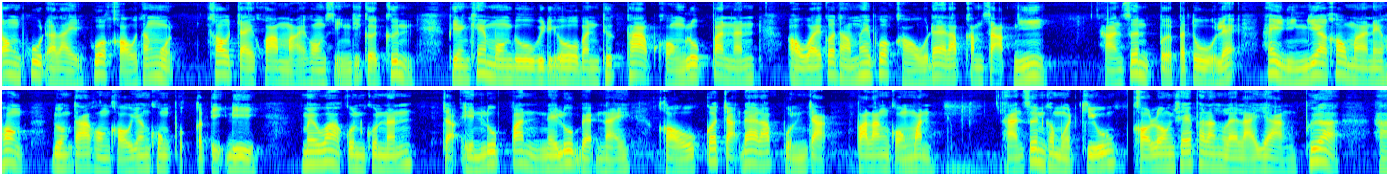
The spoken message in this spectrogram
ต้องพูดอะไร พวกเขาทั้งหมด เข้าใจความหมายของสิ่งที่เกิดขึ้น เพียงแค่มองดูวิดีโอบันทึกภาพของรูปปั้นนั้น เอาไว้ก็ทำให้พวกเขาได้รับคำสาปนี้หานเซินเปิดประตูและให้หญิงเย่ยเข้ามาในห้อง ดวงตาของเขายังคงปกติดี ไม่ว่าคนคนนั้นจะเห็นรูปปั้นในรูปแบบไหน เขาก็จะได้รับผลจากพลังของมัน หานเส้นขมวดคิ้ว เขาลองใช้พลังหลาย ๆ อย่าง เพื่อหา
